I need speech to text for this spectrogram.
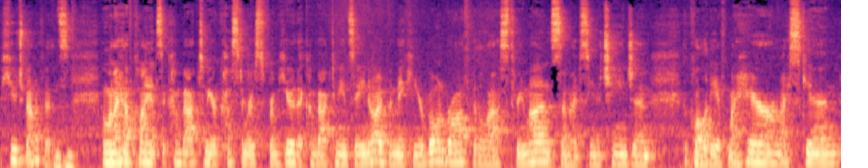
huge benefits. And when I have clients that come back to me or customers from here that come back to me and say, you know, I've been making your bone broth for the last three months and I've seen a change in the quality of my hair, my skin,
